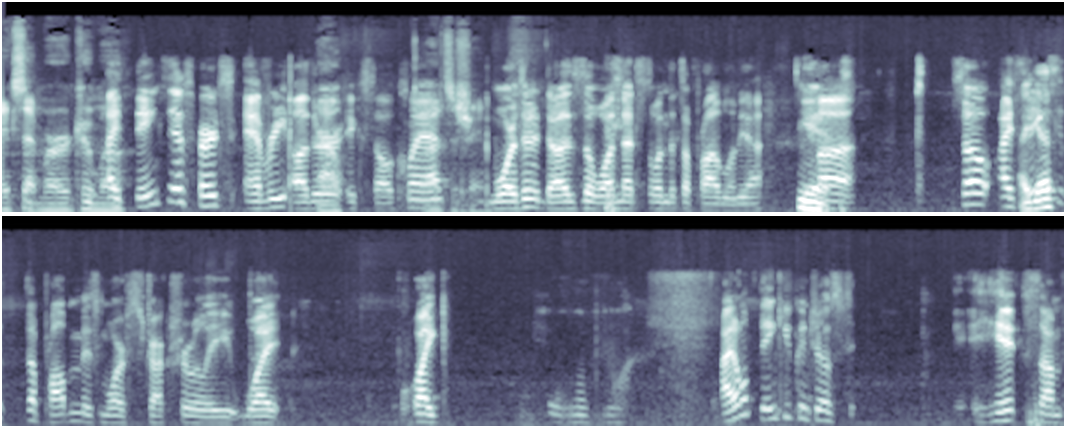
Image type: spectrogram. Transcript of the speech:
Except Murakumo. I think this hurts every other Oh. Accel clan That's a shame. more than it does the one that's the one that's a problem. Yeah. Yeah. Uh, so I think guess- the problem is more structurally what, like, I don't think you can just hit some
